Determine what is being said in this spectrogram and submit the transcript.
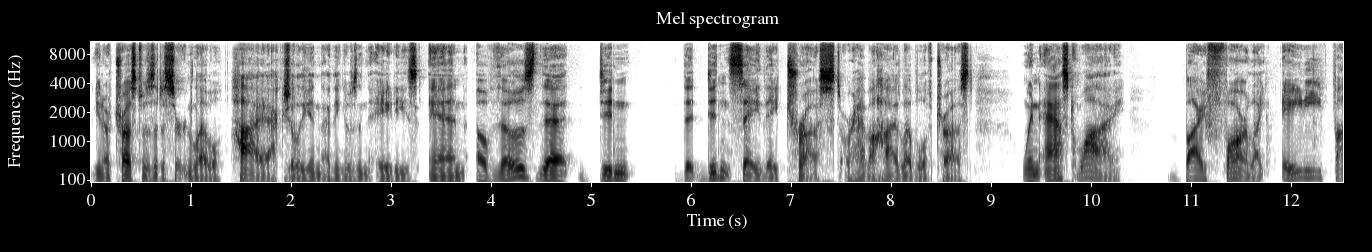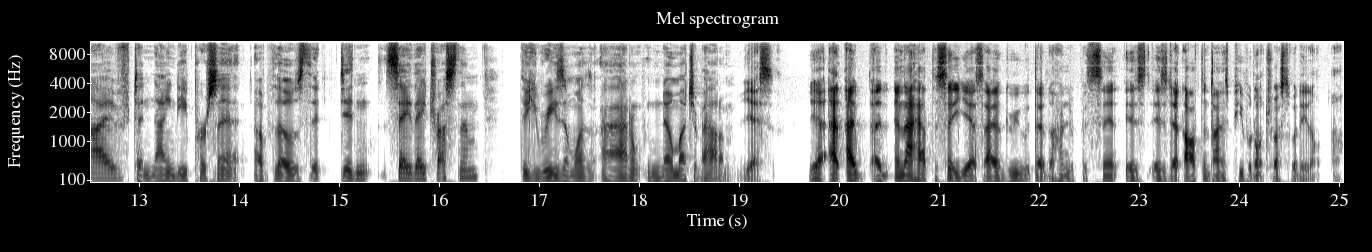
you know, trust was at a certain level, high actually, and I think it was in the 80s. And of those that didn't that didn't say they trust or have a high level of trust, when asked why, by far, like 85 to 90 percent of those that didn't say they trust them, the reason was I don't know much about them. Yes. Yeah, I, I, I and I have to say yes, I agree with that 100. percent Is is that oftentimes people don't trust what they don't know.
